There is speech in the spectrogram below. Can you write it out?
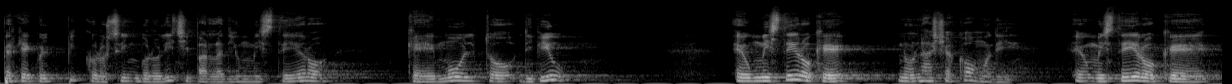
Perché quel piccolo simbolo lì ci parla di un mistero che è molto di più, è un mistero che non lascia comodi, è un mistero che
